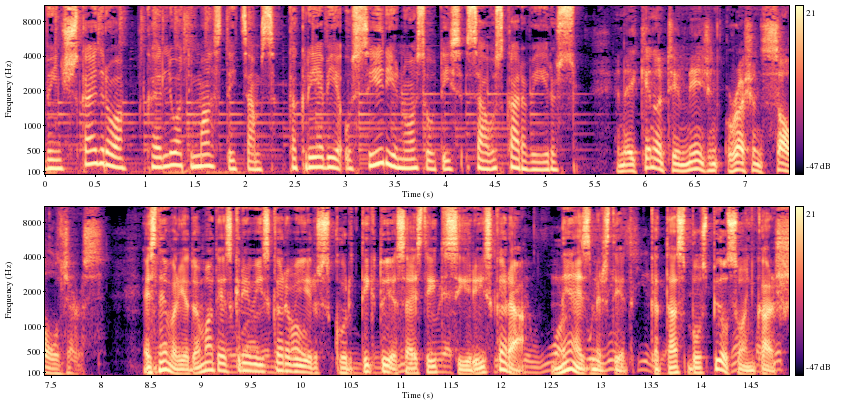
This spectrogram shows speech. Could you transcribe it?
Viņš skaidro, ka ir ļoti maz ticams, ka Krievija uz Sīriju nosūtīs savus karavīrus. Es nevaru iedomāties Krievijas karavīrus, kuri tiktu iesaistīti Sīrijas karā. Neaizmirstiet, ka tas būs pilsoņu karš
